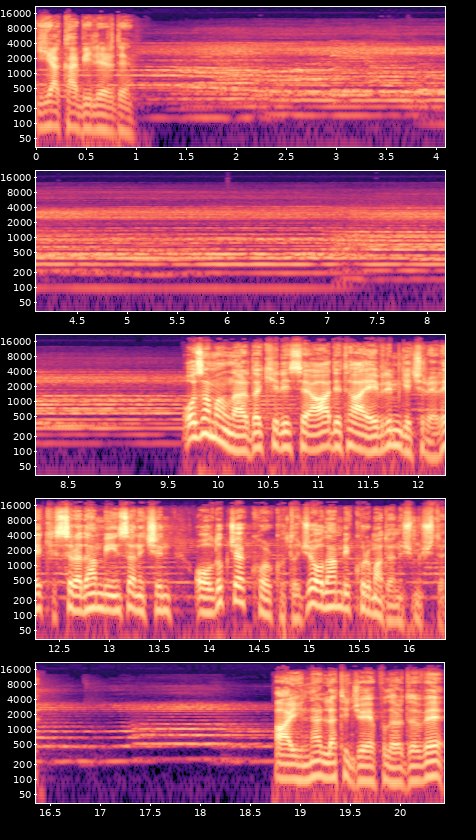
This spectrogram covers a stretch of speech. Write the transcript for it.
yakabilirdi. O zamanlarda kilise adeta evrim geçirerek sıradan bir insan için oldukça korkutucu olan bir kuruma dönüşmüştü. Ayinler Latince yapılırdı ve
